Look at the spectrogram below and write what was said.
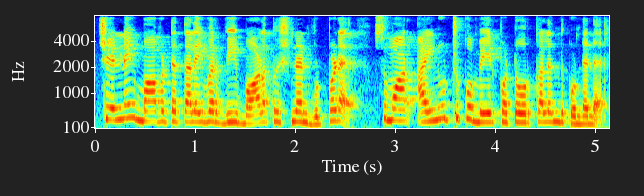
சென்னை மாவட்ட தலைவர் வி. பாலகிருஷ்ணன் உட்பட சுமார் ஐநூற்றுக்கும் மேற்பட்டோர் கலந்து கொண்டனர்.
